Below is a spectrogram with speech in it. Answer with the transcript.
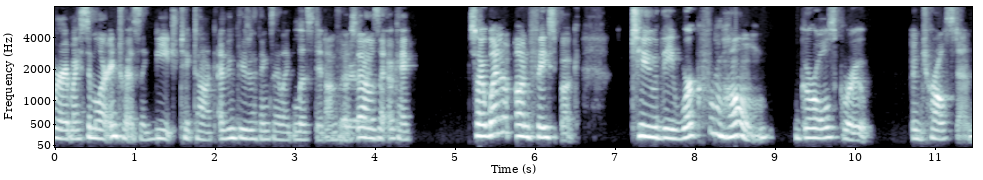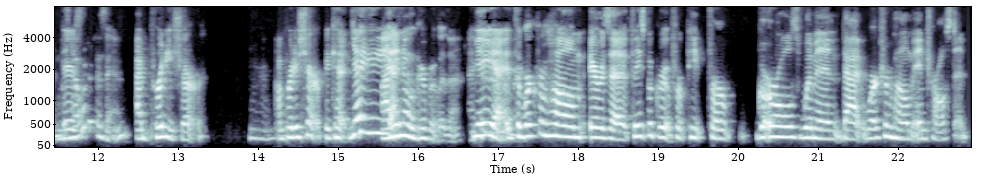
were my similar interests, like beach, TikTok. I think these are things I like listed on post. And I was like, okay. So I went on Facebook to the work from home girls group in Charleston. Was There's, that what it was in? I'm pretty sure. I'm pretty sure because yeah, yeah, yeah. I didn't know what group it was in. I Yeah, yeah. It's a work from home. It was a Facebook group for pe- for girls, women that work from home in Charleston.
